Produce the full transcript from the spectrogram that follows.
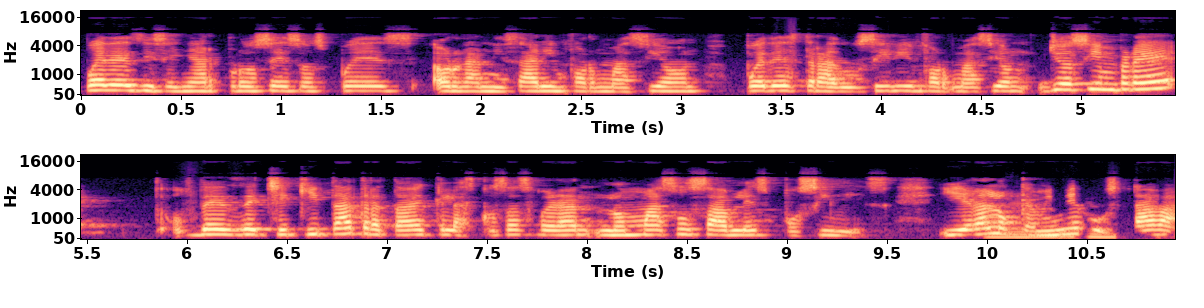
puedes diseñar procesos, puedes organizar información, puedes traducir información. Yo siempre, desde chiquita, trataba de que las cosas fueran lo más usables posibles. Y era lo que a mí me mm. gustaba.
